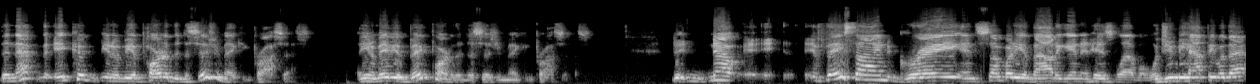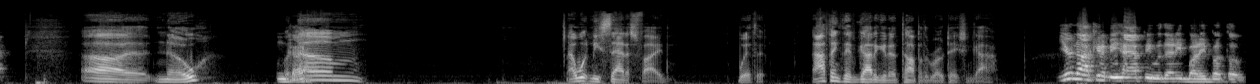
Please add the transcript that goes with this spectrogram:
then that it could you know be a part of the decision making process. You know, maybe a big part of the decision making process. Now, if they signed Gray and somebody about again at his level, would you be happy with that? Uh, no. Okay. But, um, I wouldn't be satisfied with it. I think they've got to get a top of the rotation guy. You're not going to be happy with anybody but the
